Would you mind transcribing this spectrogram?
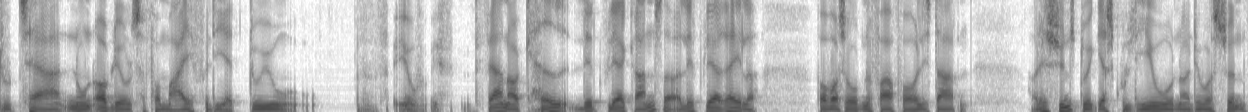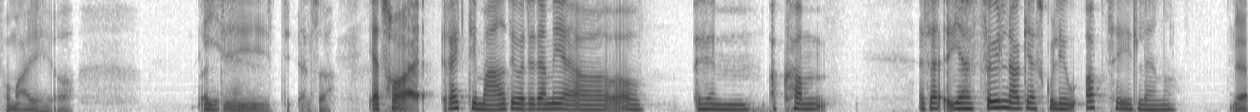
du tager nogle oplevelser for mig, fordi at du jo, jo fair nok havde lidt flere grænser og lidt flere regler for vores åbne farforhold i starten. Og det synes du ikke, jeg skulle leve under, og det var synd for mig, og, og Ja. det, det, altså, Jeg tror rigtig meget, det var det der med at, at, øhm, at komme... Altså, jeg følte nok, at jeg skulle leve op til et eller andet. ja,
